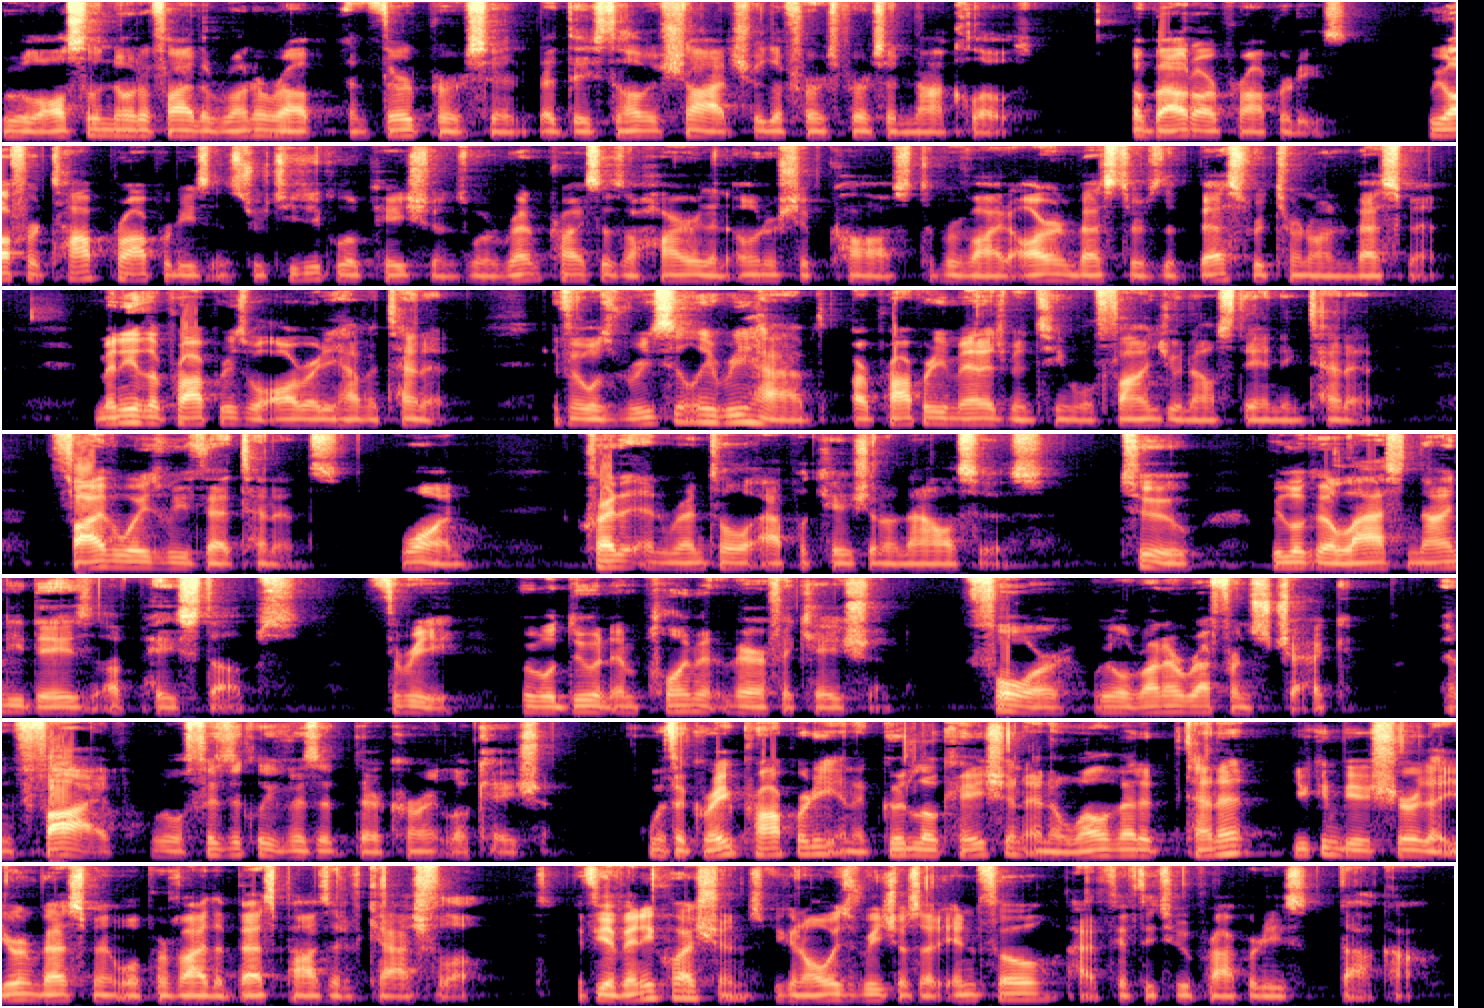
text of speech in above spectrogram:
We will also notify the runner up and third person that they still have a shot should the first person not close. About our properties. We offer top properties in strategic locations where rent prices are higher than ownership costs to provide our investors the best return on investment. Many of the properties will already have a tenant. If it was recently rehabbed, our property management team will find you an outstanding tenant. Five ways we vet tenants. 1. Credit and rental application analysis. 2. We look at the last 90 days of pay stubs. 3. We will do an employment verification. 4. We will run a reference check. And 5. We will physically visit their current location. With a great property in a good location and a well vetted tenant, you can be assured that your investment will provide the best positive cash flow. If you have any questions, you can always reach us at info at 52properties.com.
